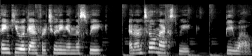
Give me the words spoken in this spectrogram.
Thank you again for tuning in this week, and until next week, be well.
